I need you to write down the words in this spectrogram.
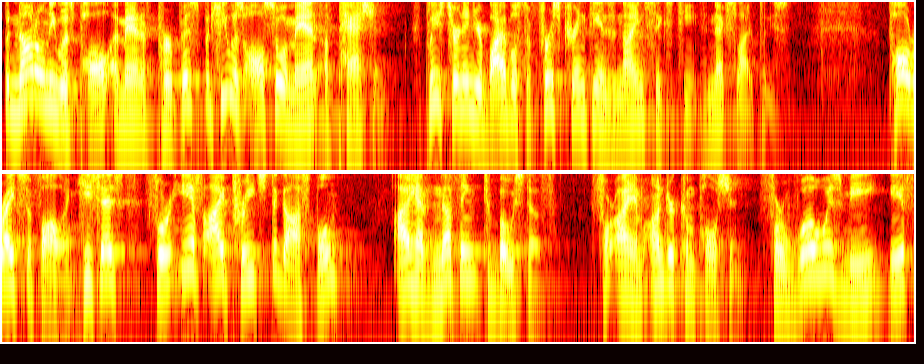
But not only was Paul a man of purpose, but he was also a man of passion. Please turn in your Bibles to 1 Corinthians 9:16. Next slide, please. Paul writes the following. He says, "For if I preach the gospel, I have nothing to boast of, for I am under compulsion." For woe is me if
